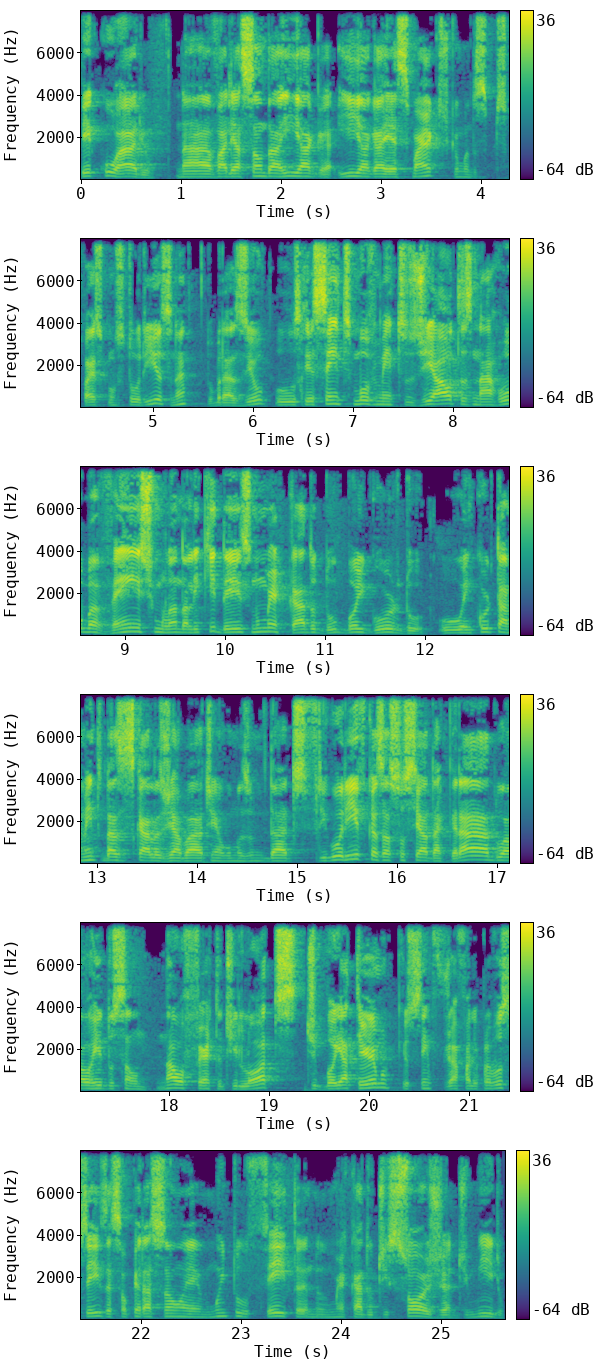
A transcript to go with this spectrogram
pecuário. Na avaliação da IH, IHS Market, que é uma das principais consultorias né, do Brasil, os recentes movimentos de altas na arroba vêm estimulando a liquidez no mercado do boi gordo. O encurtamento das escalas de abate em algumas unidades frigoríficas, associado à gradual redução na oferta de lotes de boi a termo, que eu sempre já falei para vocês, essa operação é muito feita no mercado de soja, de milho,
